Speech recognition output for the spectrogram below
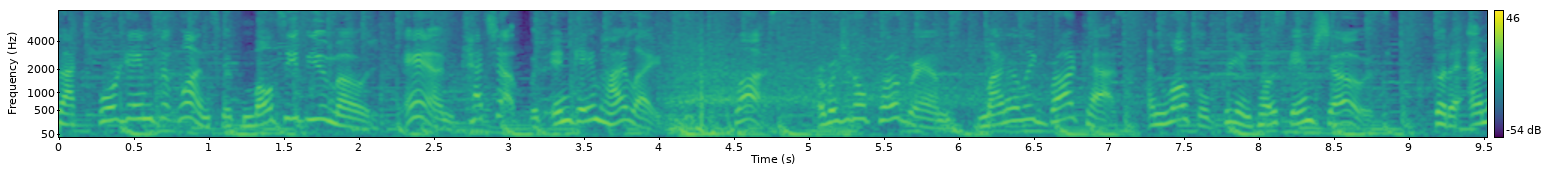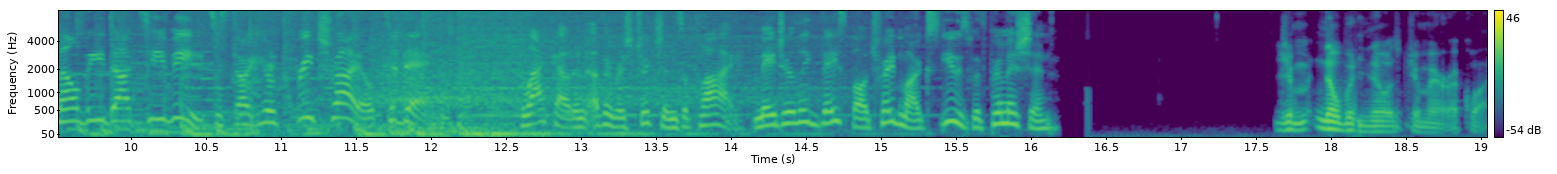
Track four games at once with multi view mode and catch up with in game highlights. Plus, original programs, minor league broadcasts, and local pre and post game shows. Go to MLB.tv to start your free trial today. Blackout and other restrictions apply. Major League Baseball trademarks used with permission. Jam- nobody knows Jamiroquai.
